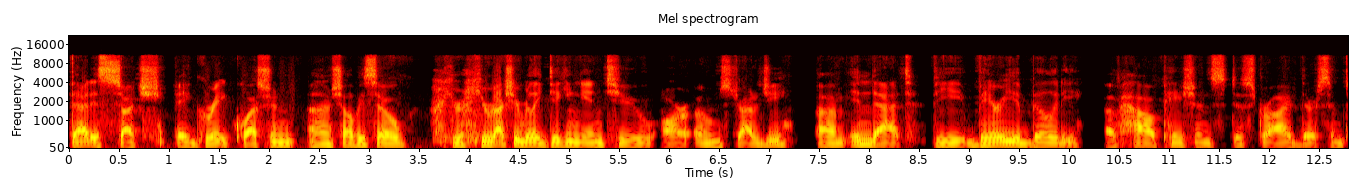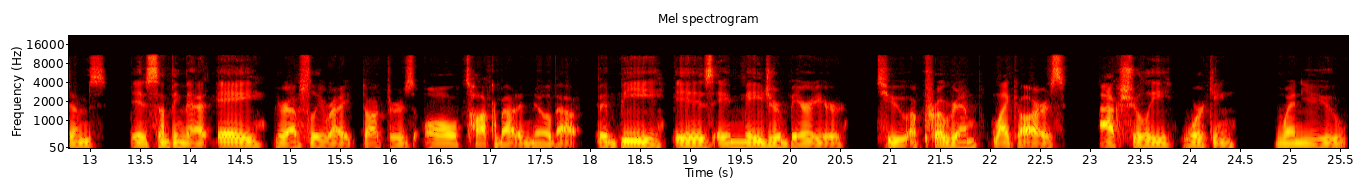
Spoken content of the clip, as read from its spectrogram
That is such a great question uh, shelby. So you're you're actually really digging into our own strategy um, in that the variability of how patients describe their symptoms is something that A, you're absolutely right, doctors all talk about and know about, but B, is a major barrier to a program like ours actually working when you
